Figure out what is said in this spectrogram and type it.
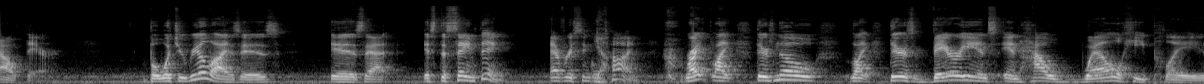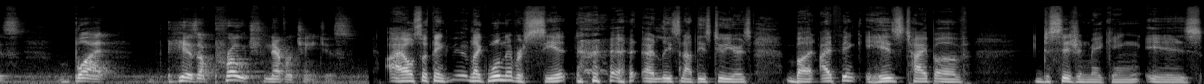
out there? But what you realize is is that it's the same thing every single yeah. time. Right? Like there's no like there's variance in how well he plays, but his approach never changes. I also think like we'll never see it at least not these 2 years, but I think his type of decision making is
